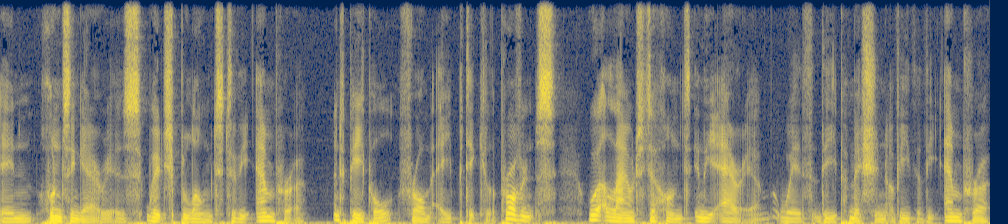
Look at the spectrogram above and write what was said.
in hunting areas which belonged to the emperor, and people from a particular province were allowed to hunt in the area with the permission of either the emperor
